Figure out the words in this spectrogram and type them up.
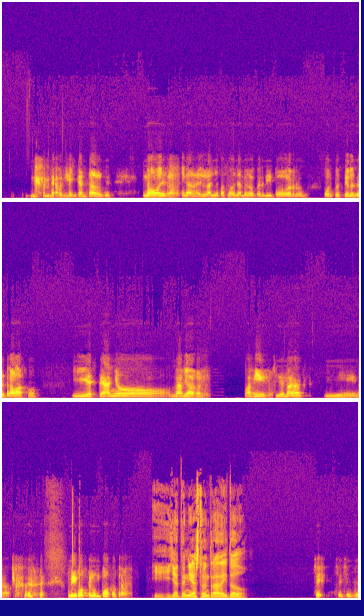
me habría encantado, sí. No, mira, el año pasado ya me lo perdí por, por cuestiones de trabajo y este año me había amigos y demás y nada, mi voz en un pozo otra vez. ¿Y, y ya tenías tu entrada y todo? Sí, sí, sí, sí,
